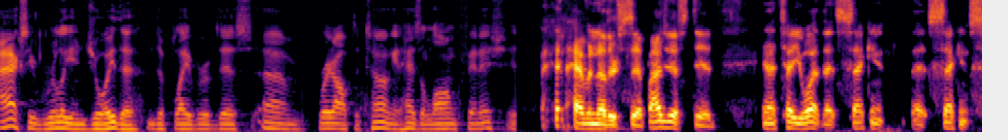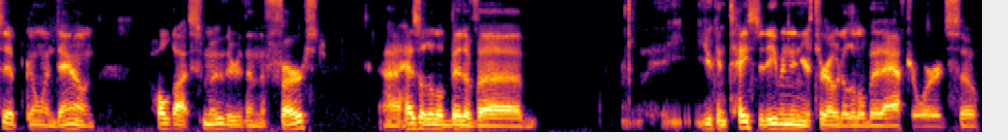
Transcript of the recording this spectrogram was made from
I actually really enjoy the the flavor of this um, right off the tongue. It has a long finish. Have another sip. I just did, and I tell you what, that second that second sip going down whole lot smoother than the first. Uh, has a little bit of a, you can taste it even in your throat a little bit afterwards. So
